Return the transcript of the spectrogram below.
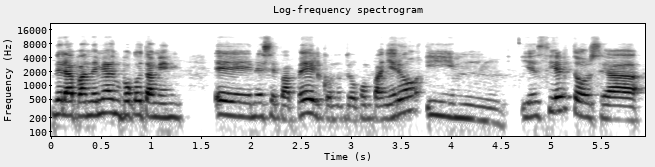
de la pandemia, un poco también eh, en ese papel con otro compañero y, y, es cierto, o sea,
